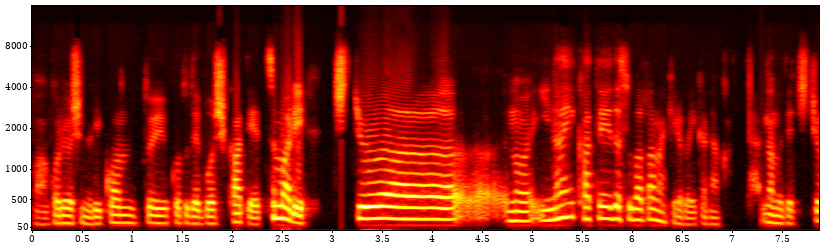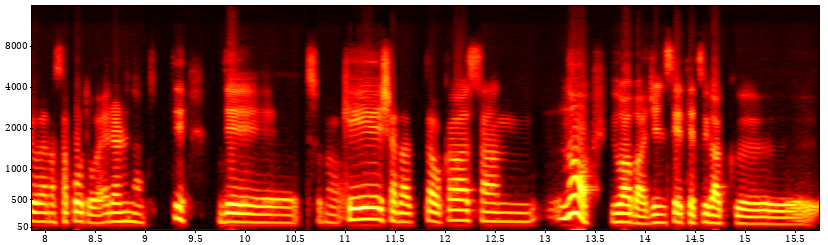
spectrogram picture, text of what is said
まあ、ご両親の離婚ということで母子家庭、つまり父親のいない家庭で育たなければいけなかった。なので父親のサポートが得られなくて、で、その経営者だったお母さんのいわば人生哲学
